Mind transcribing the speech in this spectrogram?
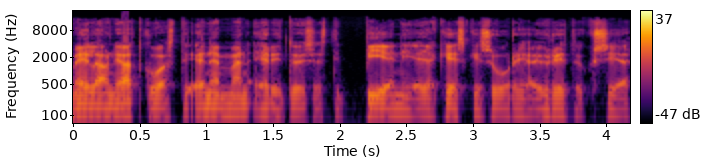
Meillä on jatkuvasti enemmän erityisesti pieniä ja keskisuuria yrityksiä,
